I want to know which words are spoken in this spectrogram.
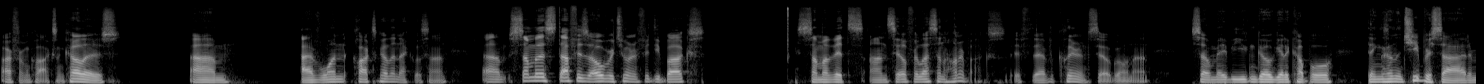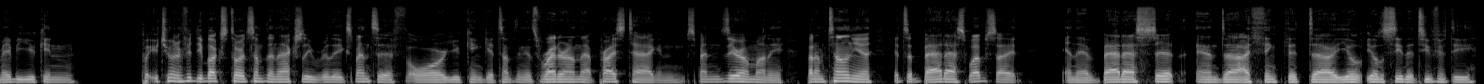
are from Clocks and Colors. Um, I have one Clocks and Color necklace on. Um, some of the stuff is over 250 bucks. Some of it's on sale for less than 100 bucks if they have a clearance sale going on. So maybe you can go get a couple things on the cheaper side, or maybe you can put your 250 bucks towards something actually really expensive, or you can get something that's right around that price tag and spend zero money. But I'm telling you, it's a badass website and they have badass shit. And uh, I think that uh, you'll you'll see that 250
